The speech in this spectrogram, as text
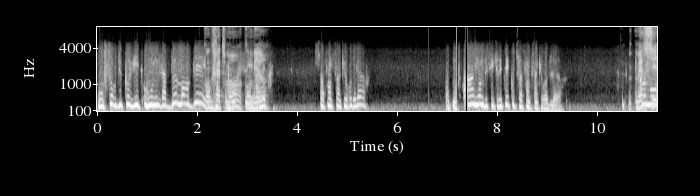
On sort du Covid où on nous a demandé. Concrètement, combien 65 euros de l'heure. Donc un homme de sécurité coûte 65 euros de l'heure. Merci.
